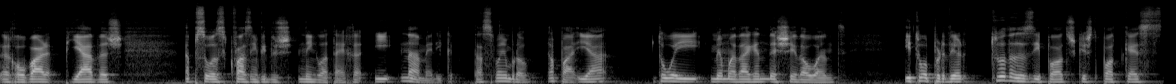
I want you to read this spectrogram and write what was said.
a, a roubar piadas a pessoas que fazem vídeos na Inglaterra e na América. Está-se bem, bro? Opá, e há, estou aí mesmo a dar grande cheia ao ante e estou a perder todas as hipóteses que este podcast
